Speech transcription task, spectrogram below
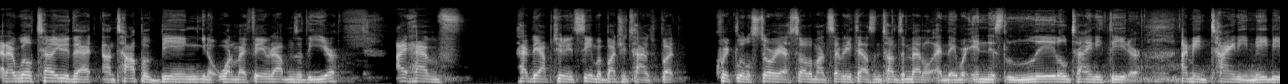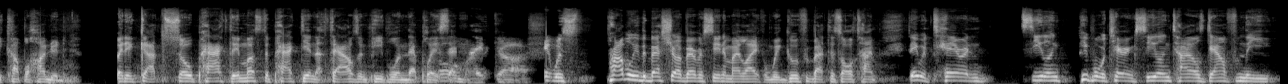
And I will tell you that on top of being, you know, one of my favorite albums of the year, I have had the opportunity to see him a bunch of times, but quick little story. I saw them on 70,000 tons of metal and they were in this little tiny theater. I mean, tiny, maybe a couple hundred, but it got so packed. They must have packed in a thousand people in that place oh that night. gosh. It was probably the best show I've ever seen in my life. And we goof about this all the time. They were tearing ceiling, people were tearing ceiling tiles down from the,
